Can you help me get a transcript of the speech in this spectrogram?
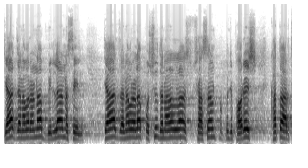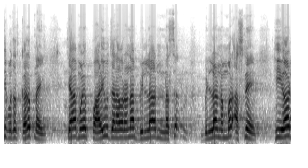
ज्या जनावरांना बिल्ला नसेल त्या जनावराला पशुधनाला शासन म्हणजे फॉरेस्ट खातं आर्थिक मदत करत नाही त्यामुळे पाळीव जनावरांना बिल्ला नस बिल्ला नंबर असणे ही अट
